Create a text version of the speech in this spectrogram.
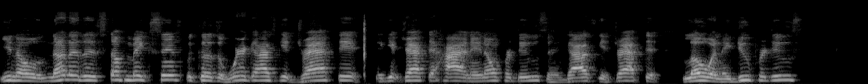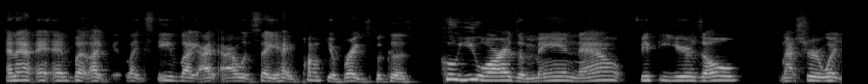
you know none of this stuff makes sense because of where guys get drafted. They get drafted high and they don't produce, and guys get drafted low and they do produce. And I, and, and but like like Steve, like I, I would say, hey, pump your brakes because who you are as a man now, 50 years old, not sure what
